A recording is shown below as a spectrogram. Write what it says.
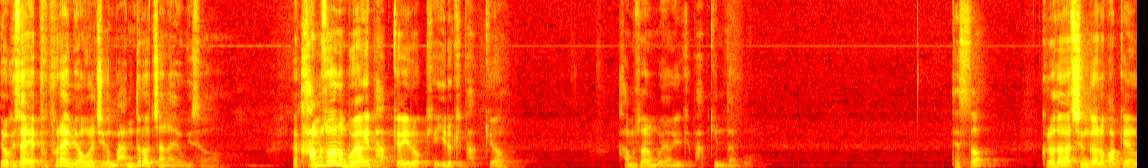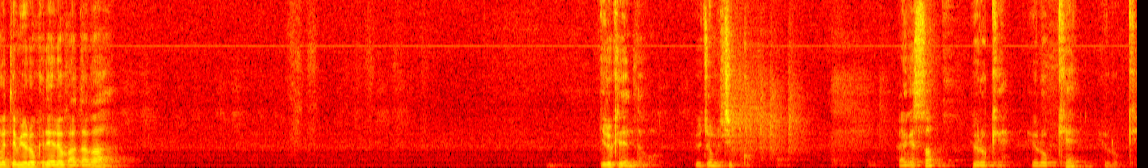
여기서 f 프라임 0을 지금 만들었잖아 여기서. 그러니까 감소하는 모양이 바뀌어 이렇게. 이렇게 바뀌어. 감소하는 모양이 이렇게 바뀐다고. 됐어? 그러다가 증가로 바뀌는 거기 때문에 이렇게 내려가다가 이렇게 된다고. 요 점을 찍고. 알겠어? 요렇게 요렇게 요렇게.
